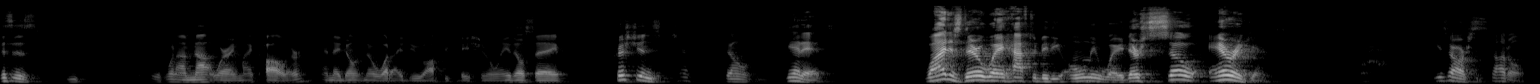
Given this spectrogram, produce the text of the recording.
this is when I'm not wearing my collar and they don't know what I do occupationally. They'll say, Christians just don't get it. Why does their way have to be the only way? They're so arrogant. These are subtle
